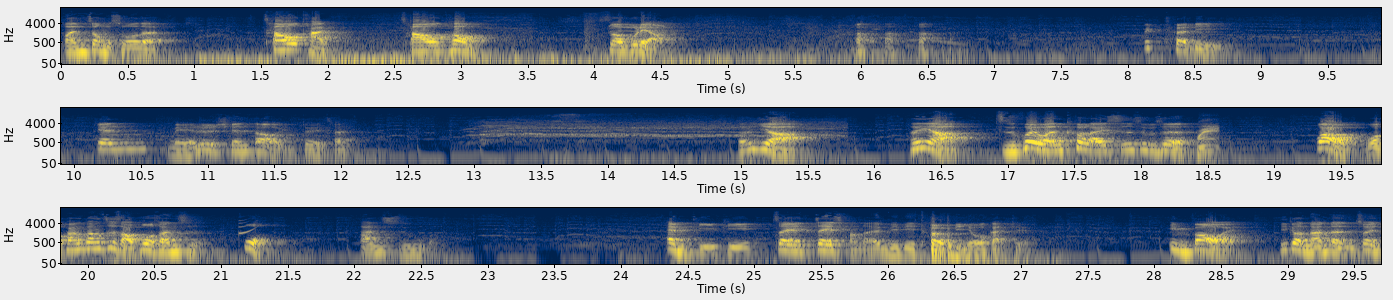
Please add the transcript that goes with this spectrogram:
观众说的，超坦，超痛，受不了！哈哈哈！Victory，天每日签到与对战，可以啊，可以啊，只会玩克莱斯是不是？哇，我刚刚至少破三十，哇，三十五啊！MVP 这这一场的 MVP 特别有感觉，硬爆哎！一个男人最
